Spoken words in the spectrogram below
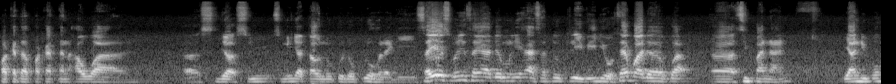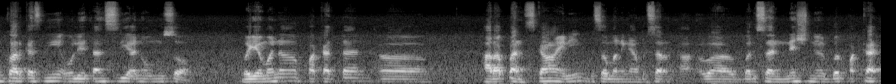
pakatan-pakatan awal uh, sejak se- semenjak tahun 2020 lagi. Saya sebenarnya saya ada melihat satu klip video. Saya pun ada buat uh, simpanan yang dibongkarkan sendiri oleh Tan Sri Anwar Musa. Bagaimana pakatan uh, harapan sekarang ini bersama dengan barisan uh, barisan nasional berpakat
